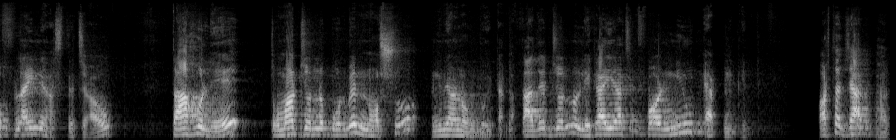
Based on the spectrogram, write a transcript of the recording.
অফলাইনে আসতে চাও, তাহলে তোমার জন্য পড়বে নশো নিরানব্বই টাকা। তাদের জন্য? লেখাই আছে ফর নিউ অ্যাপ্লিকেন্ট অর্থাৎ যার ভাগ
